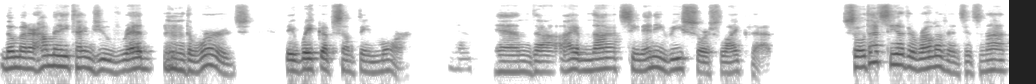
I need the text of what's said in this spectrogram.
no matter how many times you've read the words, they wake up something more. Yeah. And uh, I have not seen any resource like that. So that's the other relevance. It's not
